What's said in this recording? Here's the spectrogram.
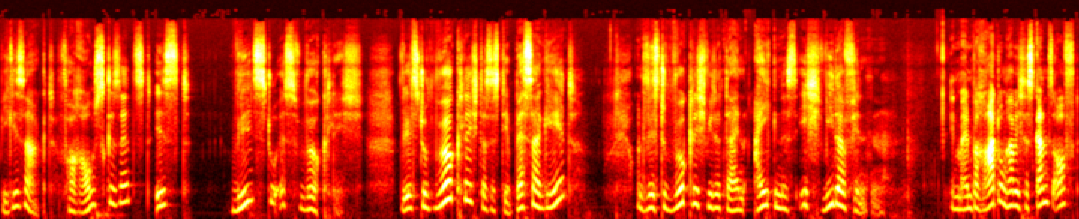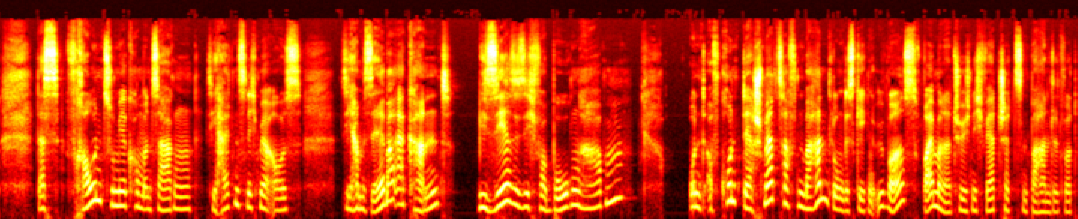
Wie gesagt, vorausgesetzt ist, willst du es wirklich? Willst du wirklich, dass es dir besser geht? Und willst du wirklich wieder dein eigenes Ich wiederfinden? In meinen Beratungen habe ich das ganz oft, dass Frauen zu mir kommen und sagen, sie halten es nicht mehr aus. Sie haben selber erkannt, wie sehr sie sich verbogen haben und aufgrund der schmerzhaften Behandlung des Gegenübers, weil man natürlich nicht wertschätzend behandelt wird,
